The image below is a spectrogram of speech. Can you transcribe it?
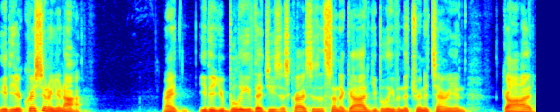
either you're Christian or you're not, right? Either you believe that Jesus Christ is the Son of God, you believe in the Trinitarian God,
